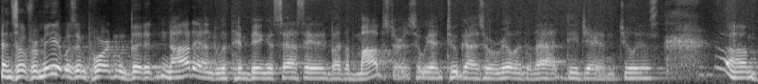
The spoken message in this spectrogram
and so for me, it was important that it not end with him being assassinated by the mobsters. So we had two guys who were real into that, DJ and Julius. Um,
